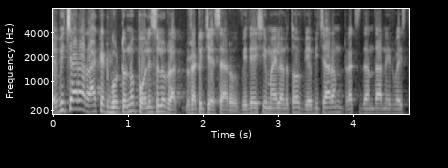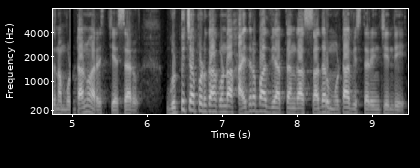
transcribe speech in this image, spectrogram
వ్యభిచార రాకెట్ గుట్టును పోలీసులు ర- రట్టు చేశారు. విదేశీ మహిళలతో వ్యభిచారం డ్రగ్స్ దందా నిర్వహిస్తున్న ముఠాను అరెస్ట్ చేశారు. గుట్టు చప్పుడు కాకుండా హైదరాబాద్ వ్యాప్తంగా సదరు ముఠా విస్తరించింది.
